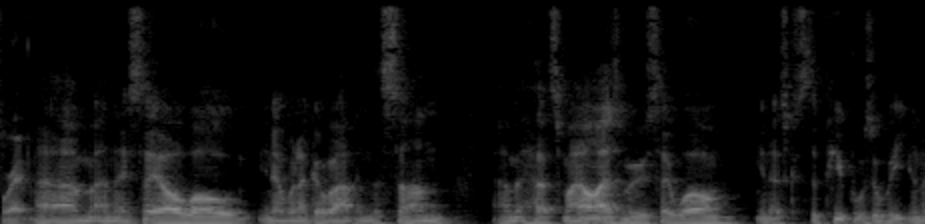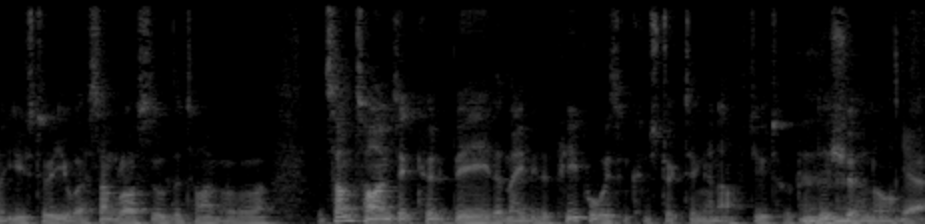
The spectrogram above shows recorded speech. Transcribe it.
right. um, and they say, oh well, you know, when I go out in the sun, um, it hurts my eyes. And we would say, well, you know, it's because the pupils are weak. You're not used to it. You wear sunglasses all the time. Blah, blah, blah. But sometimes it could be that maybe the pupil isn't constricting enough due to a condition or Yeah.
